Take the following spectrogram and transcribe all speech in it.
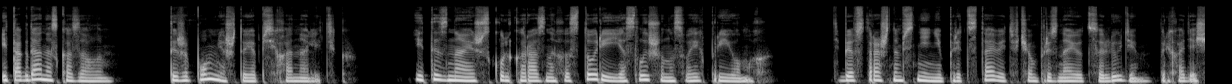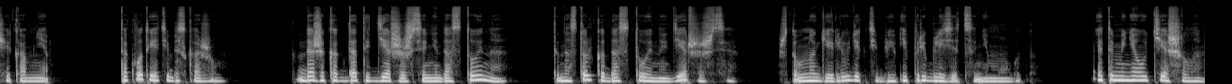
И тогда она сказала, «Ты же помнишь, что я психоаналитик? И ты знаешь, сколько разных историй я слышу на своих приемах. Тебе в страшном сне не представить, в чем признаются люди, приходящие ко мне. Так вот я тебе скажу. Даже когда ты держишься недостойно, ты настолько достойно держишься, что многие люди к тебе и приблизиться не могут. Это меня утешило.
